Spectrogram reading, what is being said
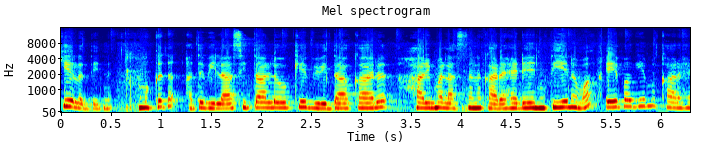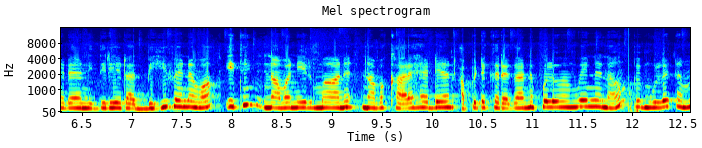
කියලා දෙන්න. මොකද අද විලාසිතා ලෝකයේ විවිධාකාර හරිම ලස්සන කර හැඩයන් තියෙනවා. ඒ වගේම කර හැඩයන් ඉදිරියටත් බිහි වෙනවා. ඉතින් නව නිර්මාණ නව කර කරහැඩයන් අපිට කරගන්න පුළුවන් වෙන්න නම් අපි මුලටම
